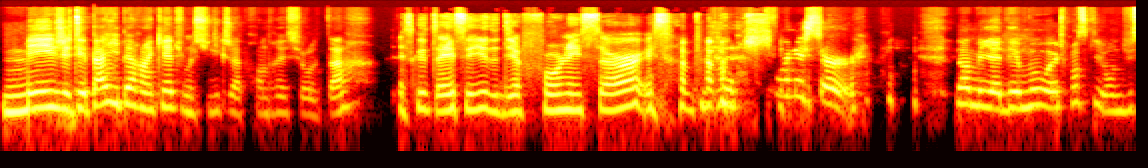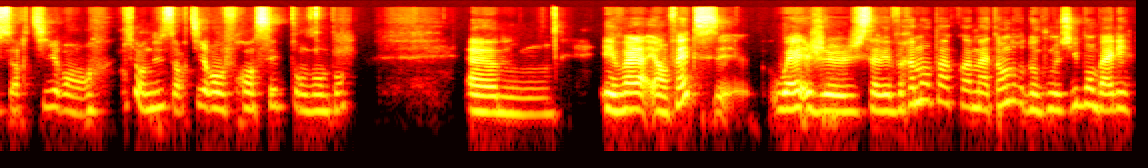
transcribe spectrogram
Mais j'étais pas hyper inquiète, je me suis dit que j'apprendrais sur le tas. Est-ce que tu as essayé de dire fournisseur et ça n'a pas marché? Fournisseur Non, mais il y a des mots, je pense qu'ils ont, dû sortir en, qui ont dû sortir en français de temps en temps. Euh, et voilà, et en fait, ouais, je ne savais vraiment pas quoi m'attendre, donc je me suis dit, bon, bah allez,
